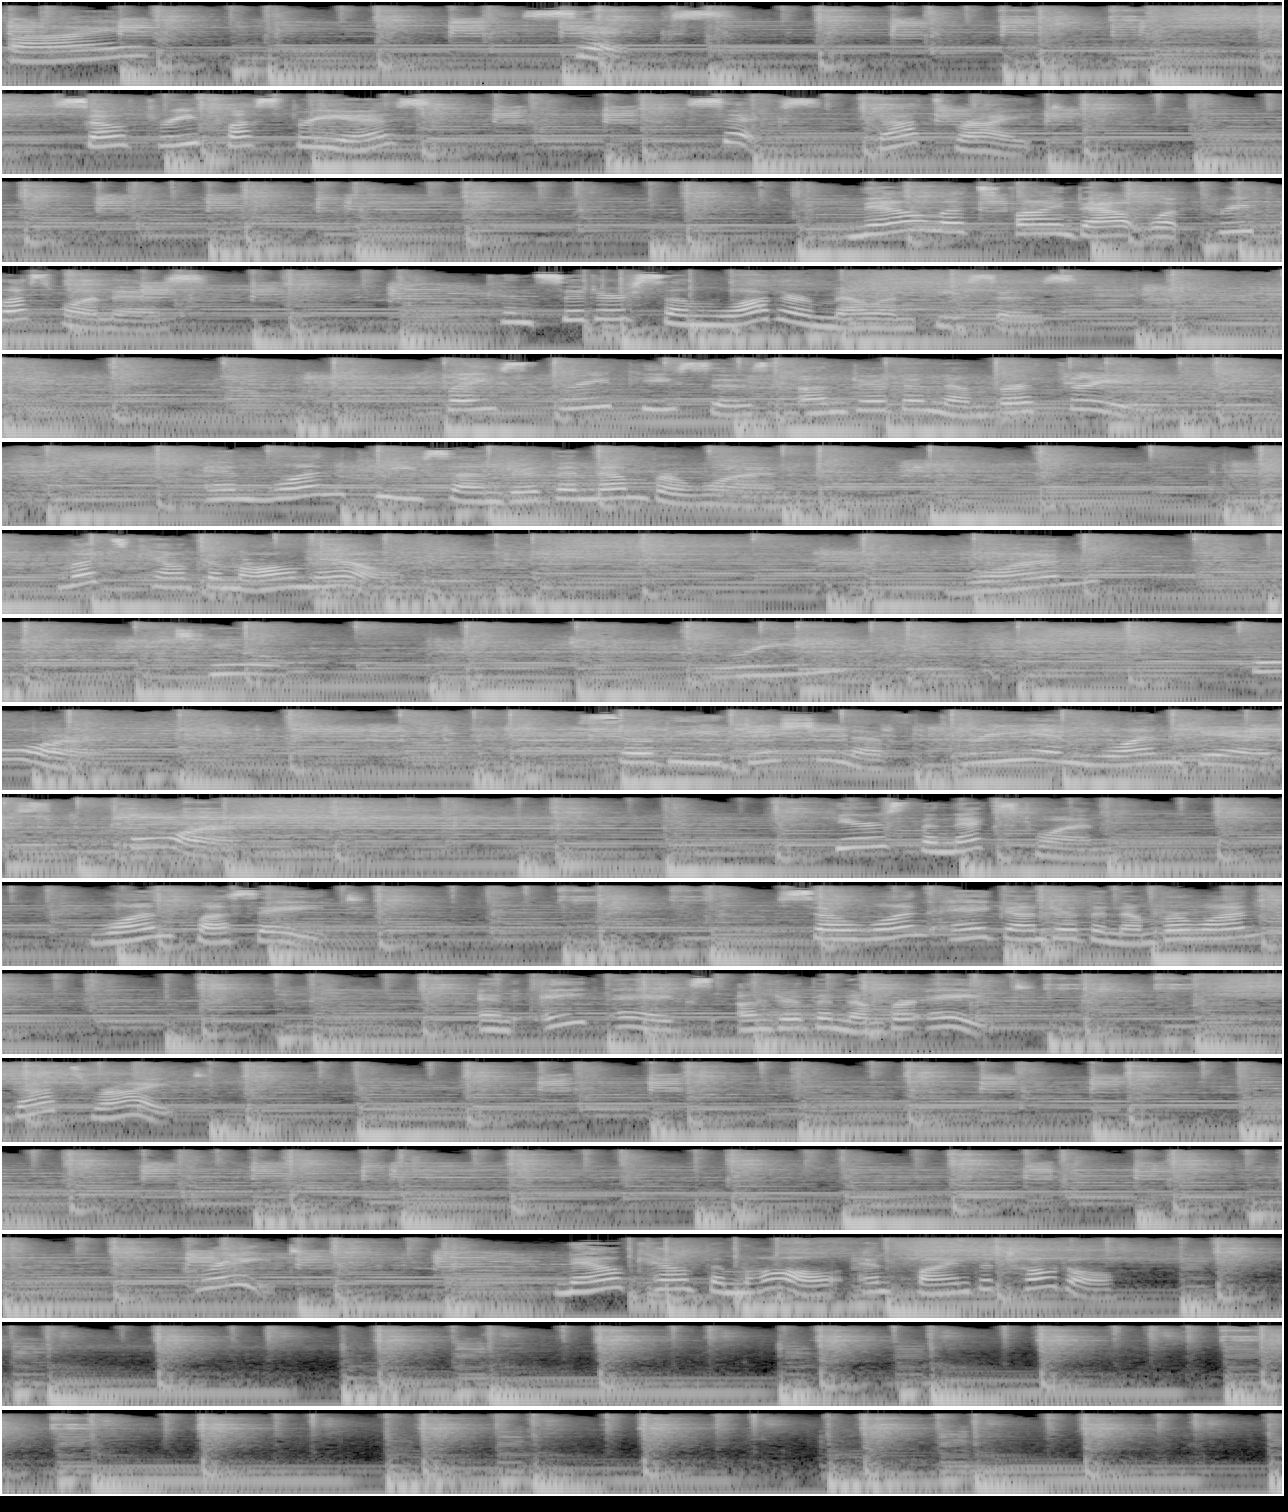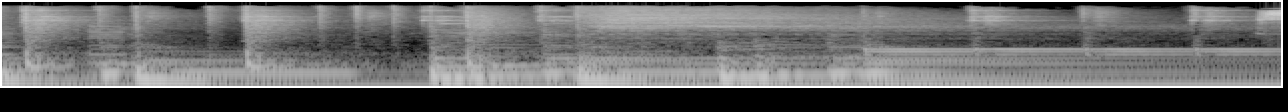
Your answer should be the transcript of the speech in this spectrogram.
five, six. So 3 plus 3 is? 6, that's right. Now let's find out what 3 plus 1 is. Consider some watermelon pieces. Place 3 pieces under the number 3 and 1 piece under the number 1. Let's count them all now. 1, 2, 3, 4. So the addition of 3 and 1 gives 4. Here's the next one. 1 plus 8. So 1 egg under the number 1? And 8 eggs under the number 8. That's right. Great! Now count them all and find the total.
